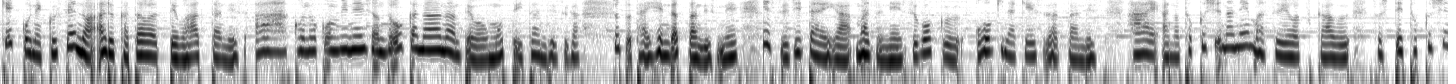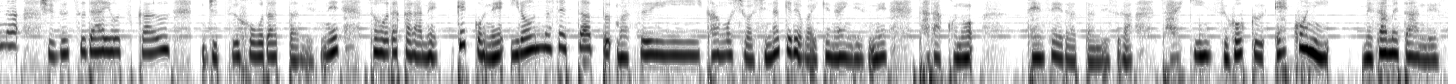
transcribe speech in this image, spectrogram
結構ね癖のある方ではあったんです。ああこのコンビネーションどうかななんては思っていたんですがちょっと大変だったんですね。ケース自体がまずねすごく大きなケースだったんです。はい。あの特殊なね麻酔を使うそして特殊な手術台を使う術法だったんですね。そうだからね結構ねいろんなセットアップ麻酔看護師はしなければいけないんですね。ただこの先生だったんですが最近すごくエコに目覚めたんです。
